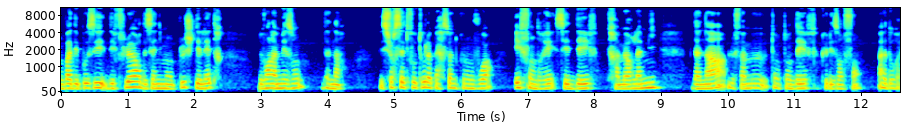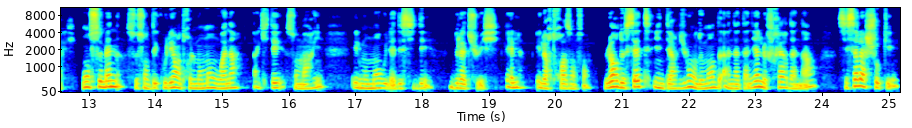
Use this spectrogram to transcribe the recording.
On va déposer des fleurs, des animaux en peluche, des lettres devant la maison d'Anna. Et sur cette photo, la personne que l'on voit, effondré, c'est Dave Kramer, l'ami d'Anna, le fameux tonton Dave que les enfants adoraient. Onze semaines se sont écoulées entre le moment où Anna a quitté son mari et le moment où il a décidé de la tuer, elle et leurs trois enfants. Lors de cette interview, on demande à Nathaniel, le frère d'Anna, si ça l'a choqué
